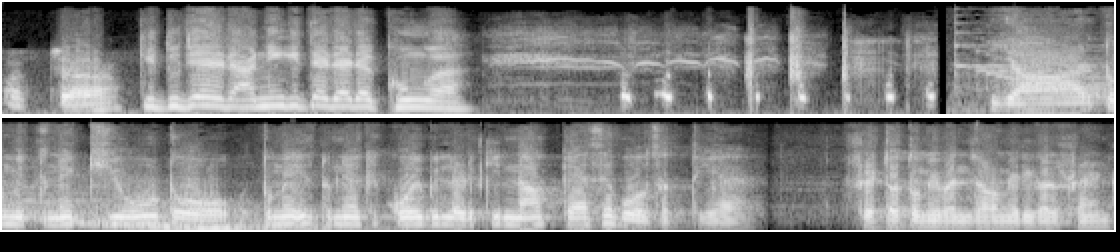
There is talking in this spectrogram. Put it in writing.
अच्छा। कि तुझे रानी की तरह रखूँगा। यार तुम इतने क्यूट हो। तुम्हें इस दुनिया की कोई भी लड़की ना कैसे बोल सकती है? फिर तो तुम ही बन जाओ मेरी गर्लफ्रेंड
